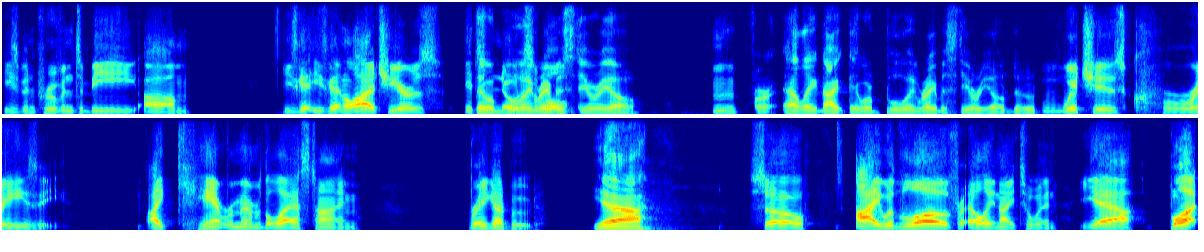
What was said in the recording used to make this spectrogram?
He's been proven to be. Um, he's get he's getting a lot of cheers. It's They were booing Rey noticeable, Mysterio. Hmm? For LA Knight, they were booing Rey Mysterio, dude. which is crazy. I can't remember the last time Rey got booed. Yeah. So I would love for LA Knight to win. Yeah, but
